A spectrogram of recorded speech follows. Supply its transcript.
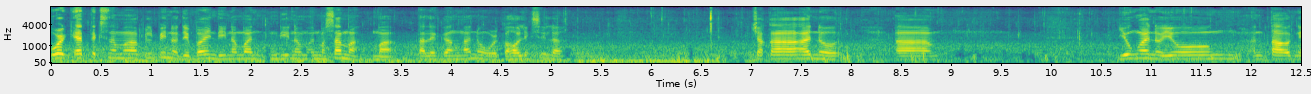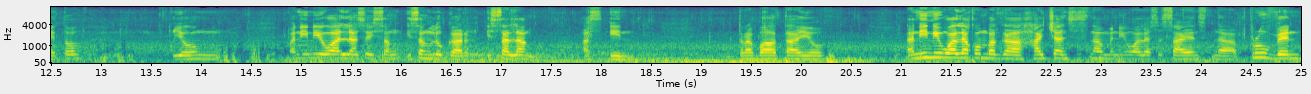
work ethics ng mga Pilipino, 'di ba? Hindi naman hindi naman masama. Ma, talagang ano, workaholic sila. Tsaka ano um, yung ano, yung ang tawag nito, yung paniniwala sa isang isang lugar, isa lang as in trabaho tayo naniniwala kumbaga high chances na maniwala sa science na proven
